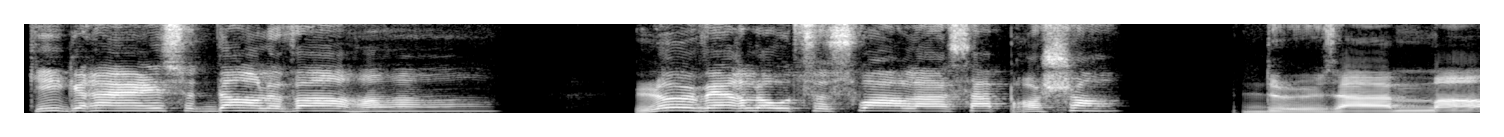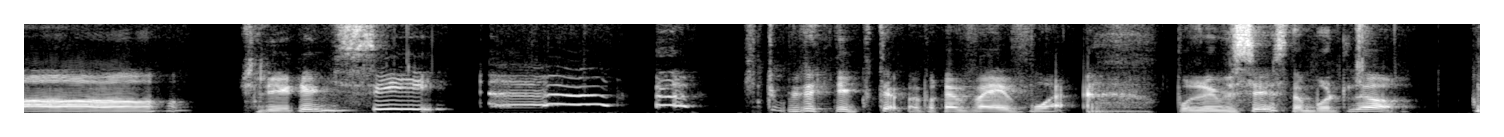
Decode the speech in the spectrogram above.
qui grince dans le vent, l'un vers l'autre ce soir-là s'approchant, deux amants. Je l'ai réussi suis obligé d'écouter à peu près 20 fois pour réussir ce bout-là.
